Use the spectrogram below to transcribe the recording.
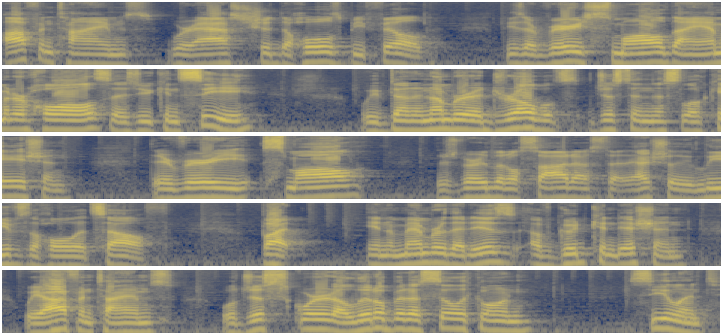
oftentimes we're asked, should the holes be filled? These are very small diameter holes, as you can see. We've done a number of drills just in this location. They're very small. There's very little sawdust that actually leaves the hole itself. But in a member that is of good condition, we oftentimes will just squirt a little bit of silicone sealant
